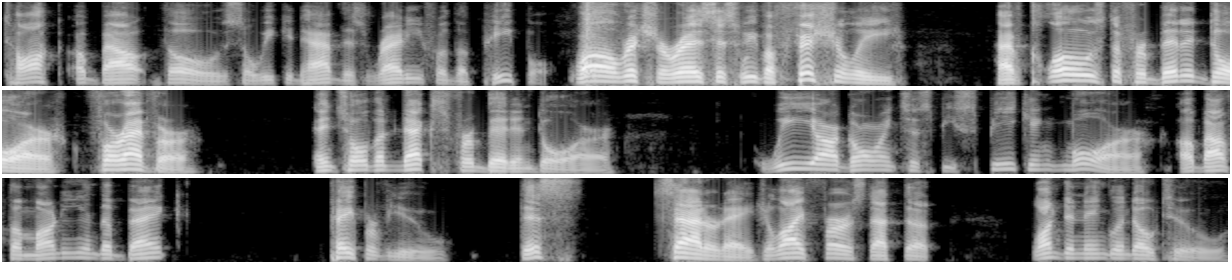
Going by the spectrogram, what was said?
talk about those so we can have this ready for the people. Well, Rich is since we've officially have closed the forbidden door forever until the next forbidden door, we are going to be speaking more about the Money in the Bank pay per view this Saturday, July 1st at the London, England O2.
